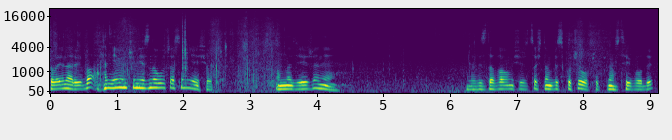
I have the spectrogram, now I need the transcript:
Kolejna ryba, ale nie wiem czy nie znowu czasem jesiotr. Mam nadzieję, że nie. Ale wydawało mi się, że coś tam wyskoczyło przed chwilą z tej wody.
